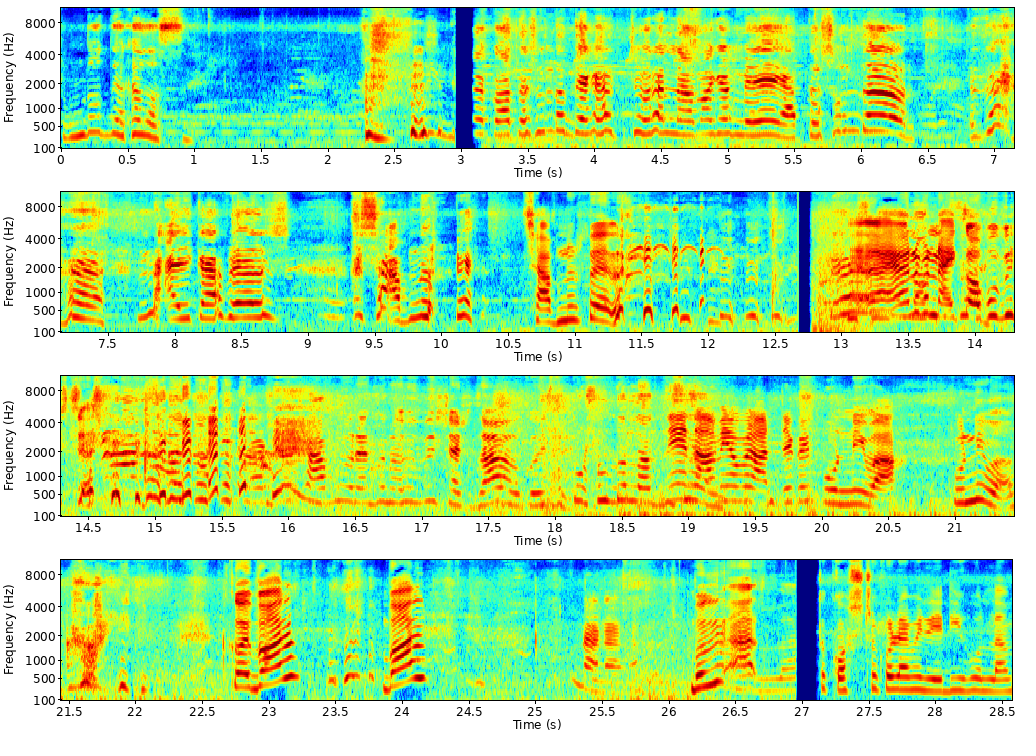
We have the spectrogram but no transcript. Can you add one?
সুন্দর দেখা যাচ্ছে। কত সুন্দর দেখা যাচ্ছে ওরা আমাকে মেয়ে এত সুন্দর। নায়িকা বেশ সাবনুর শাবনুর ফেল। নায়িকা অপবিশ্বাস। একজন যাও সুন্দর লাগছে না আমি আমার আন্টি কই পূর্ণিমা। পূর্ণিমা? কই বল। বল। না না বল। তো কষ্ট করে আমি রেডি হলাম।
